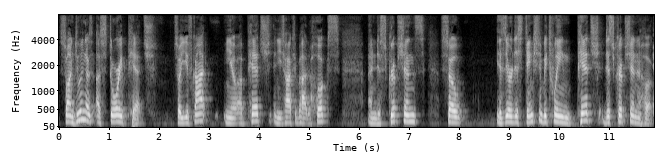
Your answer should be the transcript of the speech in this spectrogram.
so I'm doing a, a story pitch. So you've got you know a pitch, and you talked about hooks and descriptions. So is there a distinction between pitch, description, and hook?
